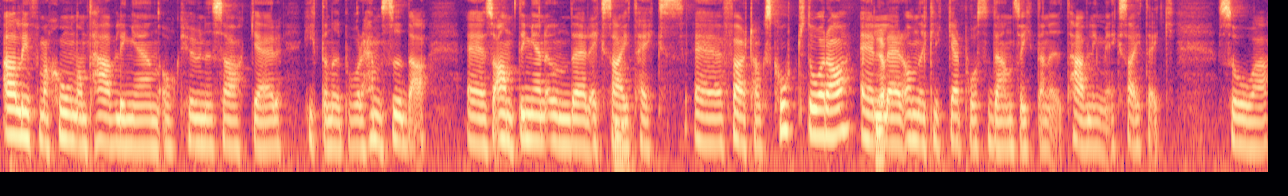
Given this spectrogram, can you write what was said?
all information om tävlingen och hur ni söker hittar ni på vår hemsida. Eh, så antingen under Excitex eh, företagskort då, då eller om ni klickar på student så hittar ni tävling med Excitec. Så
